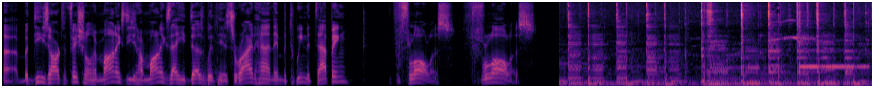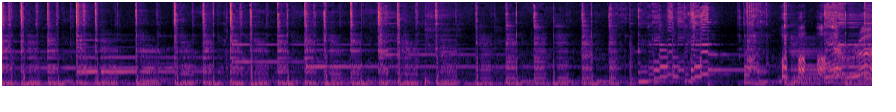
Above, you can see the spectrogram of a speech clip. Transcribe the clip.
Uh, but these artificial harmonics, these harmonics that he does with his right hand in between the tapping, flawless, flawless. Oh, that run!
